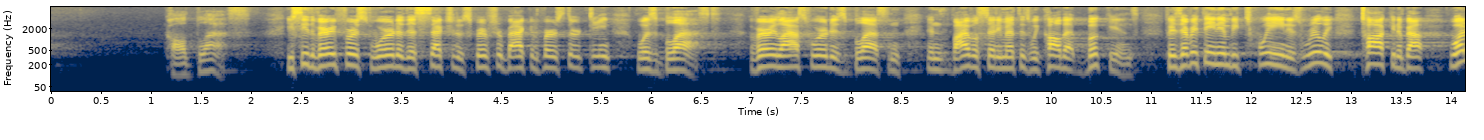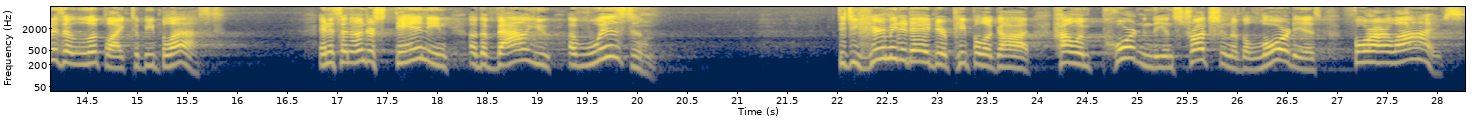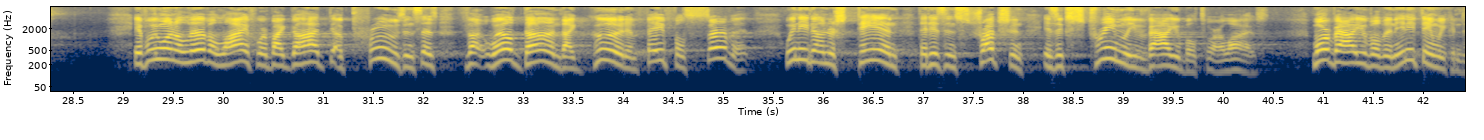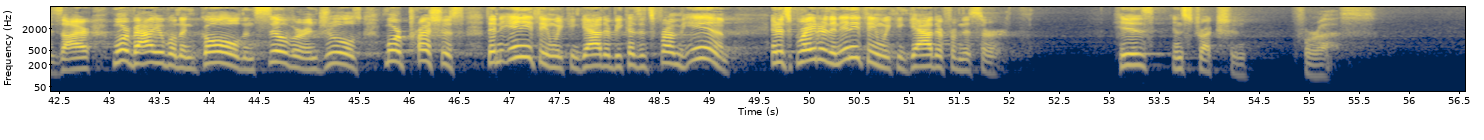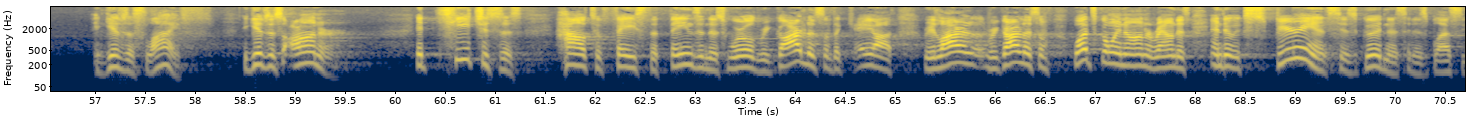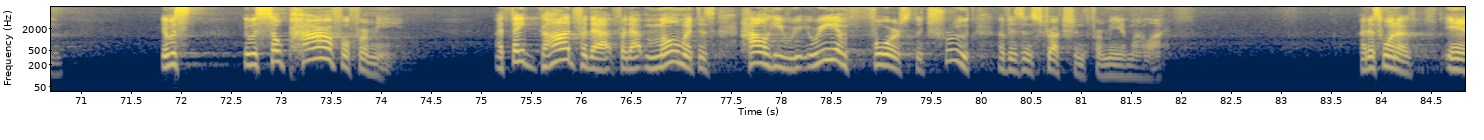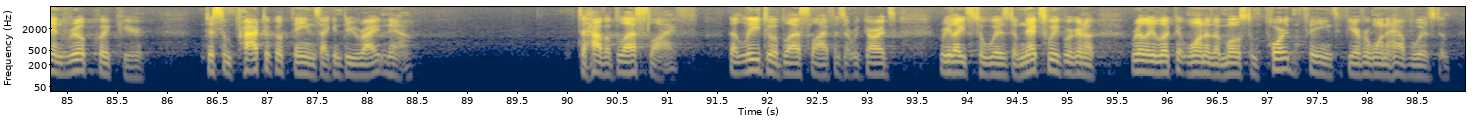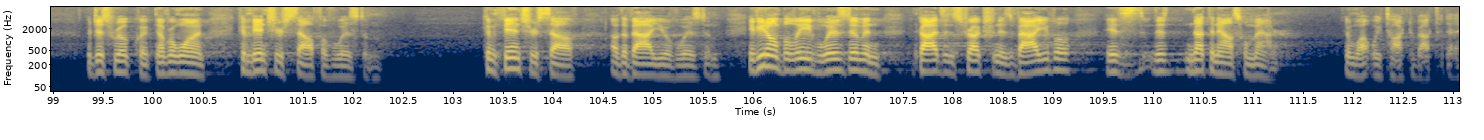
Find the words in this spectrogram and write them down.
Called blessed. You see, the very first word of this section of scripture back in verse 13 was blessed. The very last word is blessed. And in Bible study methods, we call that bookends because everything in between is really talking about what does it look like to be blessed? And it's an understanding of the value of wisdom. Did you hear me today, dear people of God, how important the instruction of the Lord is for our lives? If we want to live a life whereby God approves and says, Well done, thy good and faithful servant, we need to understand that his instruction is extremely valuable to our lives. More valuable than anything we can desire, more valuable than gold and silver and jewels, more precious than anything we can gather because it's from him and it's greater than anything we can gather from this earth. His instruction for us. It gives us life, it gives us honor, it teaches us how to face the things in this world, regardless of the chaos, regardless of what's going on around us, and to experience His goodness and His blessing. It was, it was so powerful for me. I thank God for that, for that moment, is how He re- reinforced the truth of His instruction for me in my life. I just want to end real quick here to some practical things I can do right now to have a blessed life that lead to a blessed life as it regards relates to wisdom. Next week we're going to really look at one of the most important things if you ever want to have wisdom. But just real quick, number 1, convince yourself of wisdom. Convince yourself of the value of wisdom. If you don't believe wisdom and God's instruction is valuable, is nothing else will matter in what we talked about today.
